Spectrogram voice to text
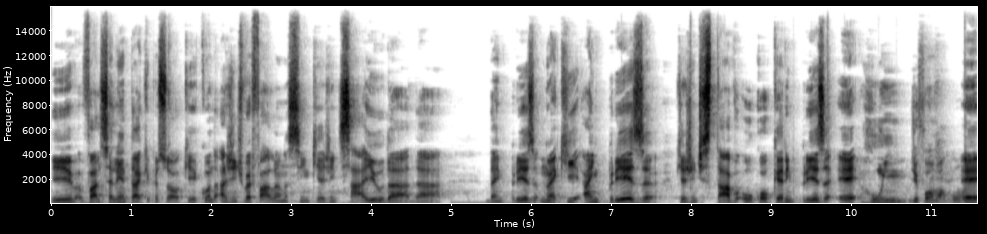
E vale salientar aqui, pessoal, que quando a gente vai falando assim que a gente saiu da, da, da empresa, não é que a empresa que a gente estava, ou qualquer empresa, é ruim. De forma alguma. É,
